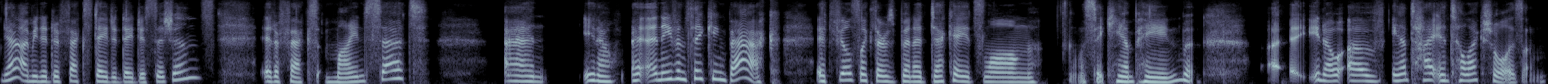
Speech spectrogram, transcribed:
Yeah, I mean, it affects day to day decisions, it affects mindset. And, you know, and, even thinking back, it feels like there's been a decades long, let's say, campaign, but, uh, uh you know, of anti intellectualism.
